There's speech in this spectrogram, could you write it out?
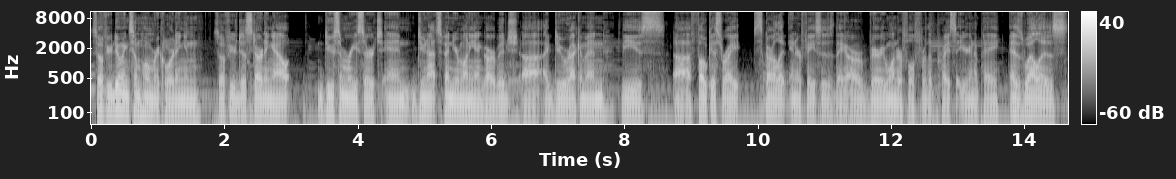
So if you're doing some home recording, and so if you're just starting out, do some research and do not spend your money on garbage. Uh, I do recommend these uh, Focusrite Scarlett interfaces. They are very wonderful for the price that you're going to pay, as well as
